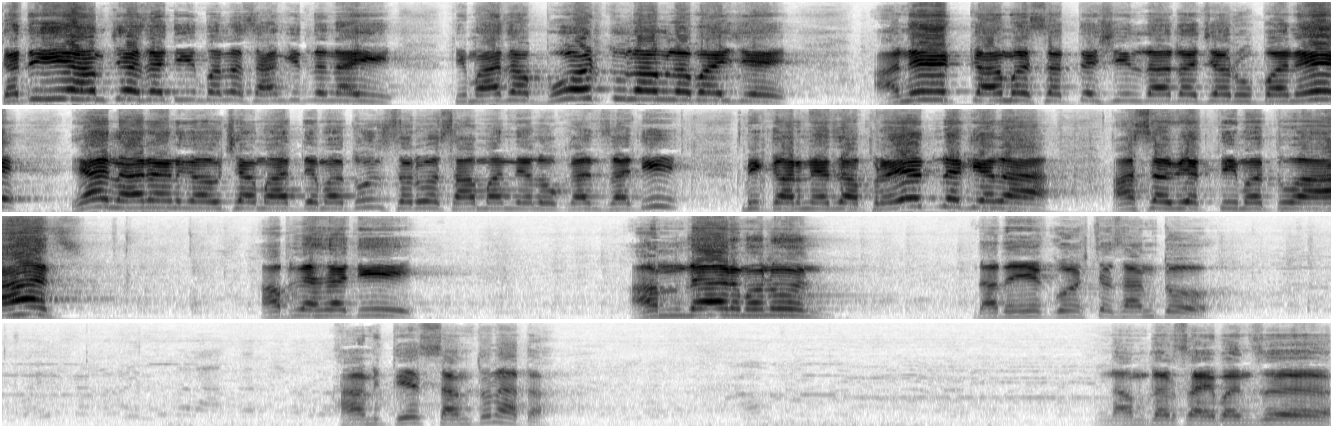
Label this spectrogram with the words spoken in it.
कधीही आमच्यासाठी मला सांगितलं नाही की माझा बोट तू लावलं पाहिजे. अनेक कामं सत्यशील दादाच्या रूपाने ह्या नारायणगावच्या माध्यमातून सर्वसामान्य लोकांसाठी मी करण्याचा प्रयत्न केला. असं व्यक्तिमत्व आज आपल्यासाठी आमदार म्हणून दादा एक गोष्ट सांगतो. हा मी तेच सांगतो ना आता. नामदार साहेबांचं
